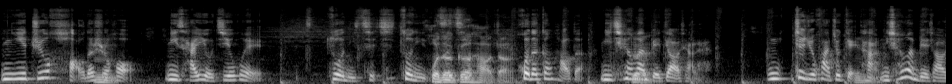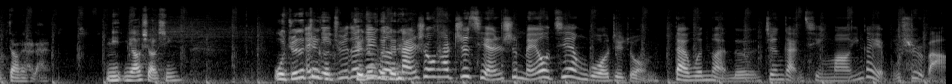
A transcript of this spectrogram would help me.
你只有好的时候，你才有机会做你自己做你获得自己更好的获得更好的，你千万别掉下来。你这句话就给他，你千万别掉掉下来，你你要小心。我觉得哎，这个你觉得那绝对会跟个男生他之前是没有见过这种带温暖的真感情吗？应该也不是吧？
